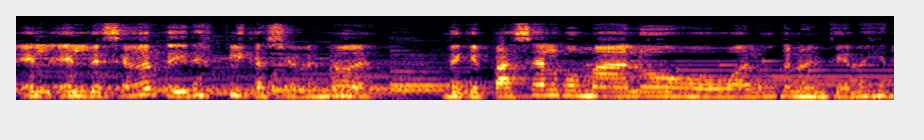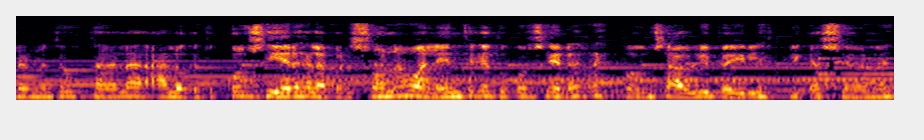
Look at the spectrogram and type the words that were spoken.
el, el deseo de pedir explicaciones, ¿no? De que pase algo malo o algo que no entiendes y realmente buscar a, lo que tú consideras, a la persona o al ente que tú consideres responsable y pedirle explicaciones,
